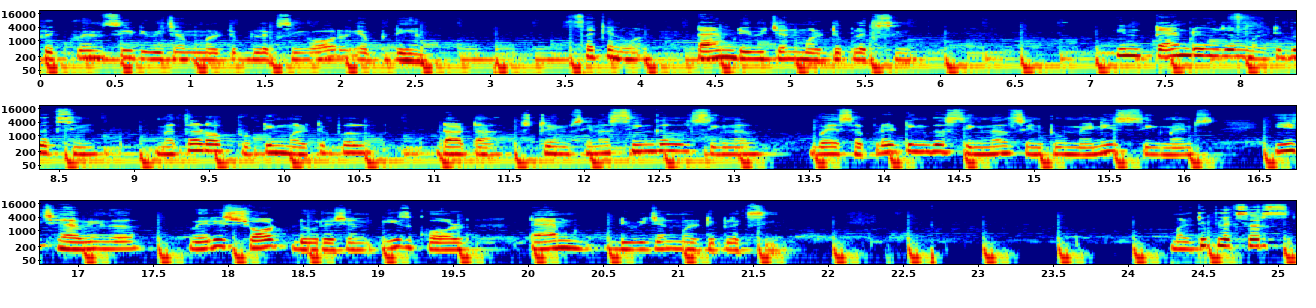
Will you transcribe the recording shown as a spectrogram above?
frequency division multiplexing or FDM. Second one, time division multiplexing. In time division multiplexing, method of putting multiple data streams in a single signal by separating the signals into many segments each having a very short duration is called time division multiplexing. Multiplexers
